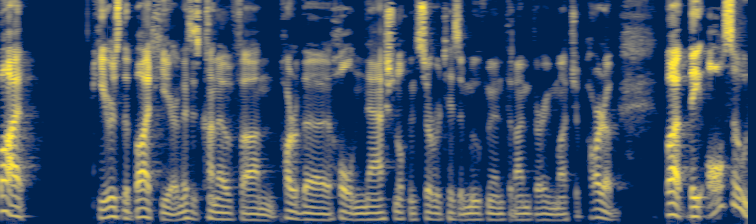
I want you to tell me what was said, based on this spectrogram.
But here's the but here, and this is kind of um, part of the whole national conservatism movement that I'm very much a part of. But they also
